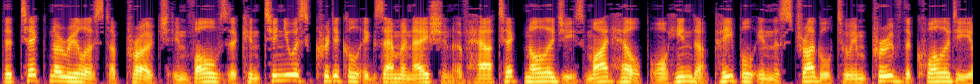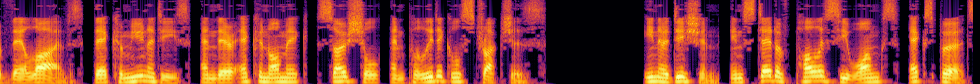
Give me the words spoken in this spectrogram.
The technorealist approach involves a continuous critical examination of how technologies might help or hinder people in the struggle to improve the quality of their lives, their communities, and their economic, social, and political structures. In addition, instead of policy wonks, experts,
